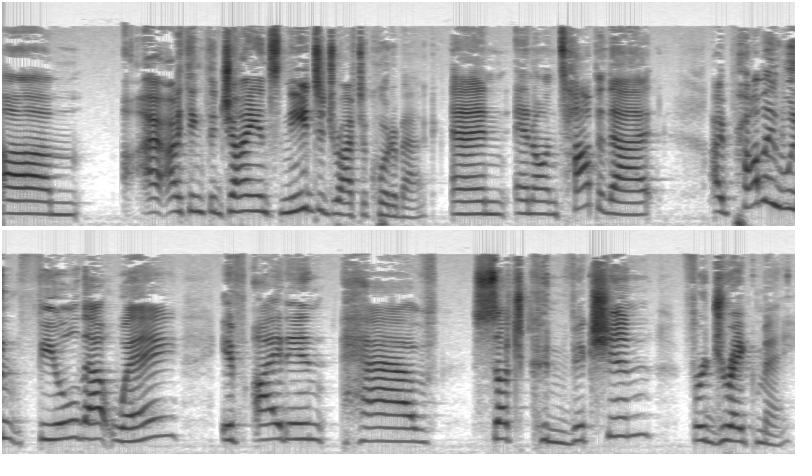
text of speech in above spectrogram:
um, I, I think the Giants need to draft a quarterback. And and on top of that, I probably wouldn't feel that way if I didn't have such conviction for Drake Maye,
